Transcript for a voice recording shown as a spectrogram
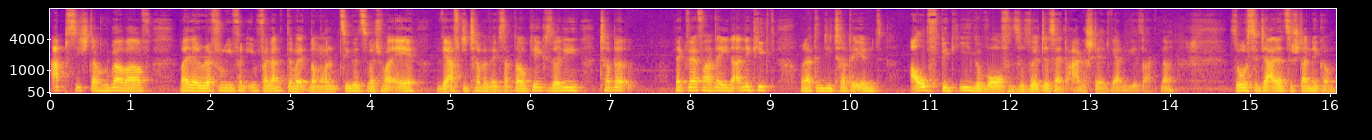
Absicht darüber warf, weil der Referee von ihm verlangte, weil normal im Singles Match war, ey, werf die Treppe weg. Sagt er, okay, ich soll die Treppe wegwerfen, hat er ihn angekickt und hat dann die Treppe eben auf Big E geworfen. So sollte es ja dargestellt werden, wie gesagt, ne. So sind ja alle zustande gekommen.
